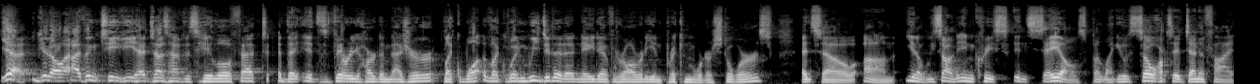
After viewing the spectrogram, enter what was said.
yeah, you know, I think TV does have this halo effect that it's very hard to measure. Like what, like when we did it at Native, we are already in brick and mortar stores, and so um, you know, we saw an increase in sales, but like it was so hard to identify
